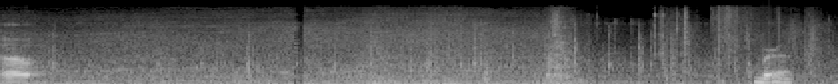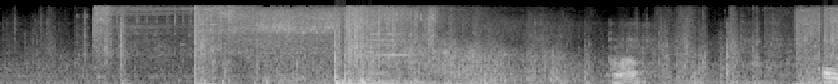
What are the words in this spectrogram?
Oh. bruh. Come up. Oh,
